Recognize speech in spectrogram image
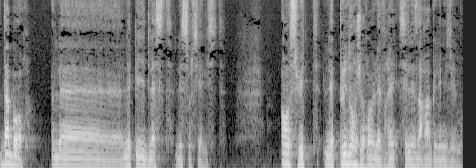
d'abord les, les pays de l'Est, les socialistes. Ensuite, les plus dangereux, les vrais, c'est les Arabes et les musulmans.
